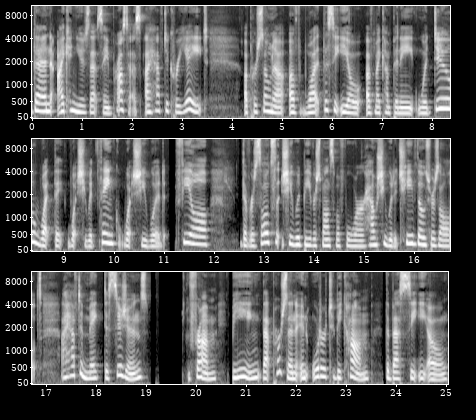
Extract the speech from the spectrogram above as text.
then I can use that same process. I have to create a persona of what the CEO of my company would do, what they what she would think, what she would feel, the results that she would be responsible for, how she would achieve those results. I have to make decisions from being that person in order to become the best CEO,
